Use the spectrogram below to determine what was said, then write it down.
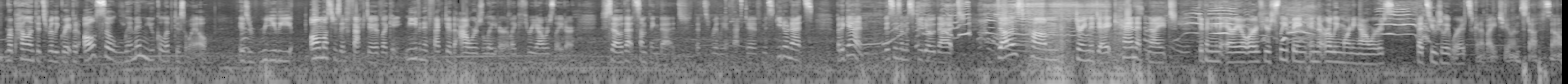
repellent that's really great, but also lemon eucalyptus oil is really almost as effective, like even effective hours later, like three hours later. So that's something that that's really effective. Mosquito nets, but again, this is a mosquito that does come during the day. It can at night, depending on the area, or if you're sleeping in the early morning hours. That's usually where it's going to bite you and stuff. So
